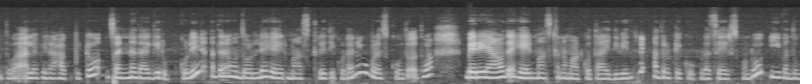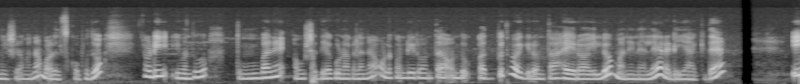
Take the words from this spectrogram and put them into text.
ಅಥವಾ ಅಲೋವೆರಾ ಹಾಕಿಬಿಟ್ಟು ಸಣ್ಣದಾಗಿ ರುಬ್ಕೊಳ್ಳಿ. ಅದನ್ನು ಒಂದು ಒಳ್ಳೆ ಹೇರ್ ಮಾಸ್ಕ್ ರೀತಿ ಕೂಡ ನೀವು ಬಳಸ್ಬೋದು. ಅಥವಾ ಬೇರೆ ಯಾವುದೇ ಹೇರ್ ಮಾಸ್ಕನ್ನು ಮಾಡ್ಕೋತಾ ಇದ್ದೀವಿ ಅಂದರೆ ಅದರೊಟ್ಟಿಗೂ ಕೂಡ ಸೇರಿಸ್ಕೊಂಡು ಈ ಒಂದು ಮಿಶ್ರಣವನ್ನು ಬಳಸ್ಕೋಬೋದು. ನೋಡಿ, ಈ ಒಂದು ತುಂಬಾ ಔಷಧೀಯ ಗುಣಗಳನ್ನು ಒಳಗೊಂಡಿರುವಂಥ ಒಂದು ಅದ್ಭುತವಾಗಿರುವಂಥ ಹೇರ್ ಆಯಿಲು ಮನೆಯಲ್ಲೇ ರೆಡಿಯಾಗಿದೆ. ಈ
